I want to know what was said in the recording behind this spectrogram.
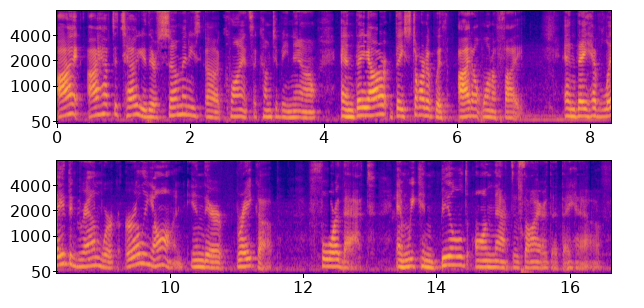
I, I have to tell you, there's so many uh, clients that come to me now, and they are they started with I don't want to fight, and they have laid the groundwork early on in their breakup for that, and we can build on that desire that they have.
